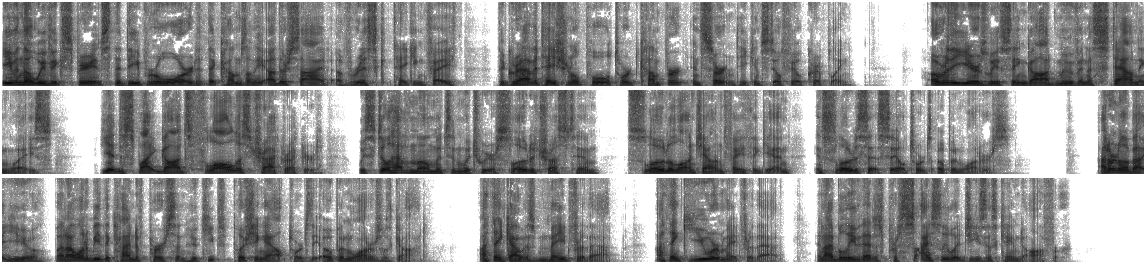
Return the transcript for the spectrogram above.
Even though we've experienced the deep reward that comes on the other side of risk taking faith, the gravitational pull toward comfort and certainty can still feel crippling. Over the years, we've seen God move in astounding ways. Yet, despite God's flawless track record, we still have moments in which we are slow to trust Him, slow to launch out in faith again, and slow to set sail towards open waters. I don't know about you, but I want to be the kind of person who keeps pushing out towards the open waters with God. I think I was made for that. I think you were made for that. And I believe that is precisely what Jesus came to offer.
